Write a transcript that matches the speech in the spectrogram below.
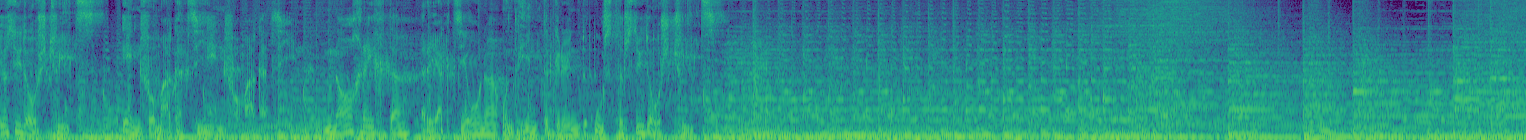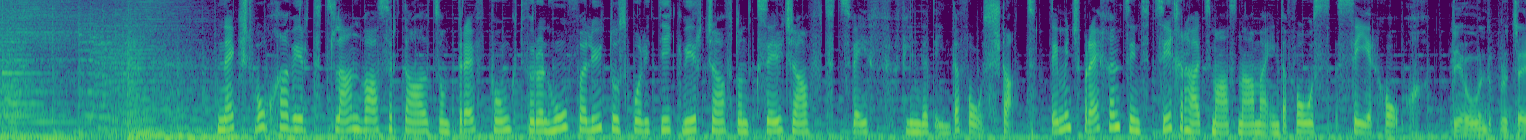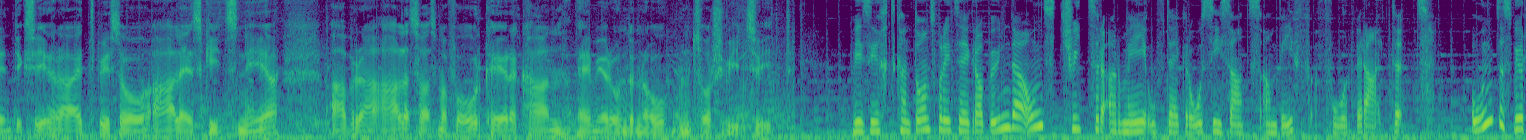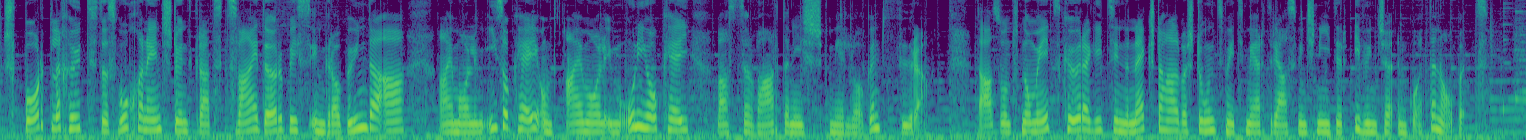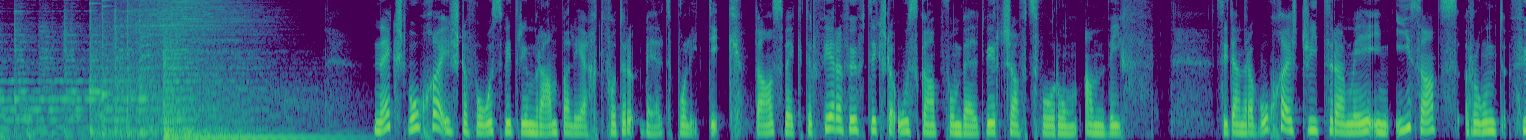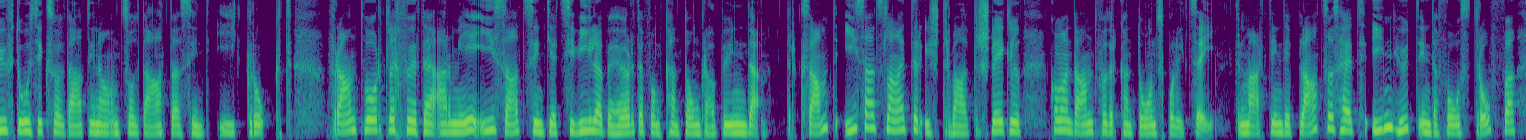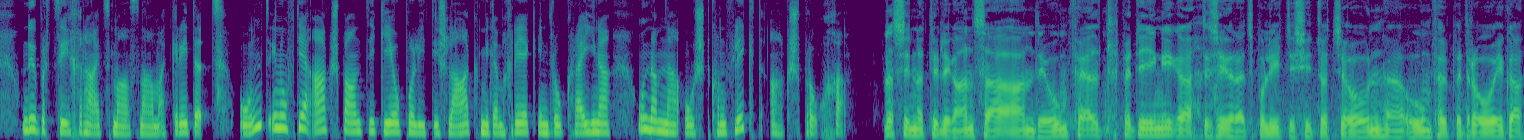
Radio Südostschweiz, Infomagazin, Infomagazin. Nachrichten, Reaktionen und Hintergründe aus der Südostschweiz. Nächste Woche wird das Landwassertal zum Treffpunkt für einen Haufen Leute aus Politik, Wirtschaft und Gesellschaft. ZWEF findet in Davos statt. Dementsprechend sind die Sicherheitsmaßnahmen in Davos sehr hoch. Die hundertprozentige Sicherheit bei so Anlässen gibt es nie. Aber alles, was man vorkehren kann, haben wir unternommen, und zwar schweizweit. Wie sich die Kantonspolizei Graubünden und die Schweizer Armee auf den Grosseinsatz am WIF vorbereitet. Und es wird sportlich heute. Das Wochenende stehen gerade zwei Derbys in Graubünden an. Einmal im Eishockey und einmal im Unihockey. Was zu erwarten ist, wir schauen führen. Das und noch mehr zu hören gibt es in der nächsten halben Stunde mit mir, Jasmin Schneider. Ich wünsche einen guten Abend. Nächste Woche ist Davos wieder im Rampenlicht der Weltpolitik. Das wegen der 54. Ausgabe vom Weltwirtschaftsforum am WIF. Seit einer Woche ist die Schweizer Armee im Einsatz. Rund 5000 Soldatinnen und Soldaten sind eingerückt. Verantwortlich für den Armeeeinsatz sind die zivilen Behörden vom Kanton Graubünden. Der gesamte Einsatzleiter ist der Walter Schlegel, Kommandant der Kantonspolizei. Der Martin de Platzes hat ihn heute in Davos getroffen und über die Sicherheitsmaßnahmen geredet und ihn auf die angespannte geopolitische Lage mit dem Krieg in der Ukraine und am Nahostkonflikt angesprochen. Das sind natürlich ganz andere Umfeldbedingungen, die sicherheitspolitische Situation, äh, Umfeldbedrohungen.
